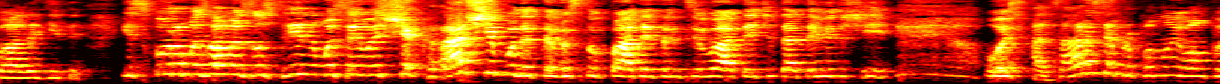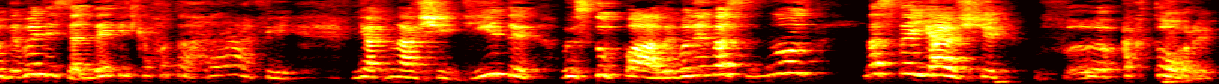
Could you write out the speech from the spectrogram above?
Танцювали діти. І скоро ми з вами зустрінемося, і ви ще краще будете виступати, танцювати читати вірші. Ось, а зараз я пропоную вам подивитися декілька фотографій, як наші діти виступали. Вони нас, ну, настоящі е, актори.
